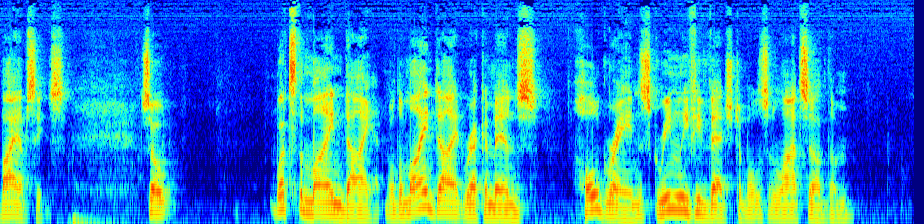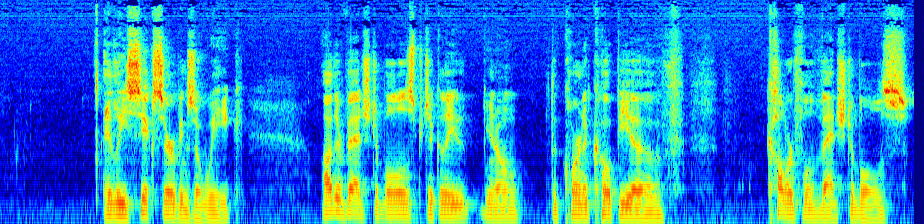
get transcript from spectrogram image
biopsies. So, what's the Mind Diet? Well, the Mind Diet recommends whole grains, green leafy vegetables, and lots of them, at least six servings a week. Other vegetables, particularly, you know, the cornucopia of colorful vegetables.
